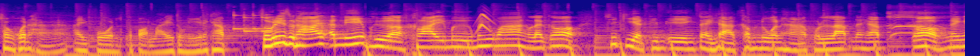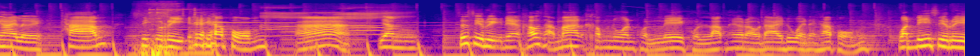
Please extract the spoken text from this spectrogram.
ช่องค้นหา iPhone Spotlight ตรงนี้นะครับ ส่วนวิธีสุดท้ายอันนี้เผื่อใครมือไม่ว่าง แล้วก็ขี้เกียจพิมพ์เอง แต่อยากคำนวณหาผลลัพธ์นะครับ ก็ง่ายๆเลย ถามสิรินะครับผมอ่าอย่าง ซึ่งสิริเนี่ยเขาสามารถคำนวณผลเลขผลลัพธ์ให้เราได้ด้วยนะครับผมวันดีสิริ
